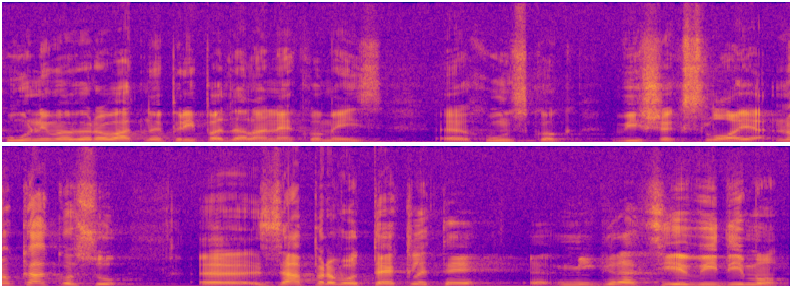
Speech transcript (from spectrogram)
Hunima, verovatno je pripadala nekome iz hunskog višeg sloja. No kako su zapravo tekle te migracije, vidimo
